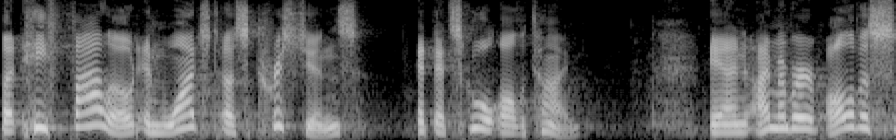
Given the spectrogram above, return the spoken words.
But he followed and watched us Christians at that school all the time. And I remember all of us,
